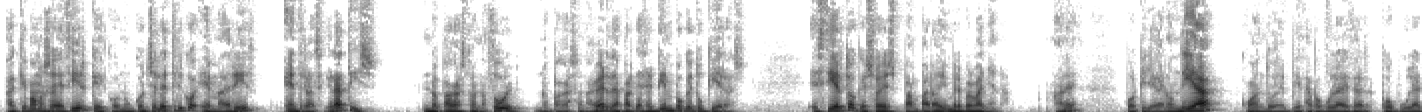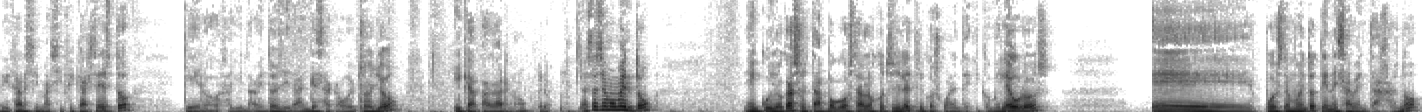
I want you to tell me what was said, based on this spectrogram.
¿Para qué vamos a decir que con un coche eléctrico en Madrid entras gratis? No pagas zona azul, no pagas zona verde, aparcas el tiempo que tú quieras. Es cierto que eso es pan para hoy, por mañana, ¿vale? Porque llegará un día, cuando empieza a popularizar, popularizarse y masificarse esto, que los ayuntamientos dirán que se acabó el chollo y que a pagar, ¿no? Pero hasta ese momento, en cuyo caso tampoco costarán los coches eléctricos 45.000 euros, eh, pues de momento tiene esas ventajas, ¿no?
